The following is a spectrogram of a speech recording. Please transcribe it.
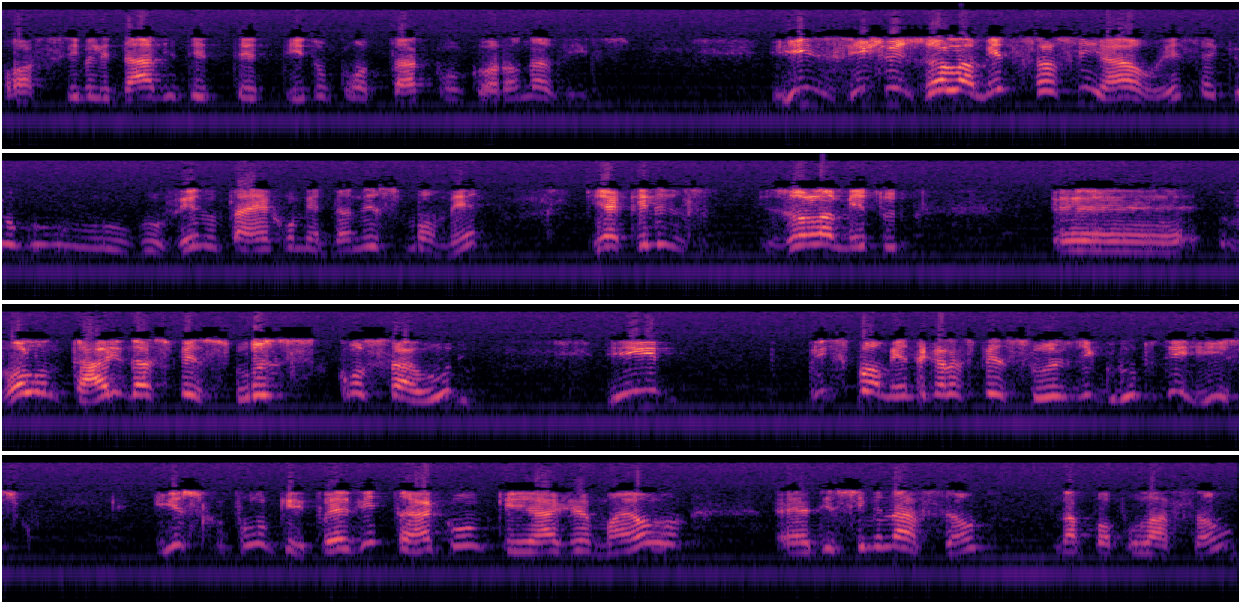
possibilidade de ter tido um contato com o coronavírus. E existe o isolamento social. Esse é que o, o governo está recomendando nesse momento, que é aquele isolamento é, voluntário das pessoas com saúde e principalmente aquelas pessoas de grupos de risco. Risco por quê? Para evitar com que haja maior é, disseminação na população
